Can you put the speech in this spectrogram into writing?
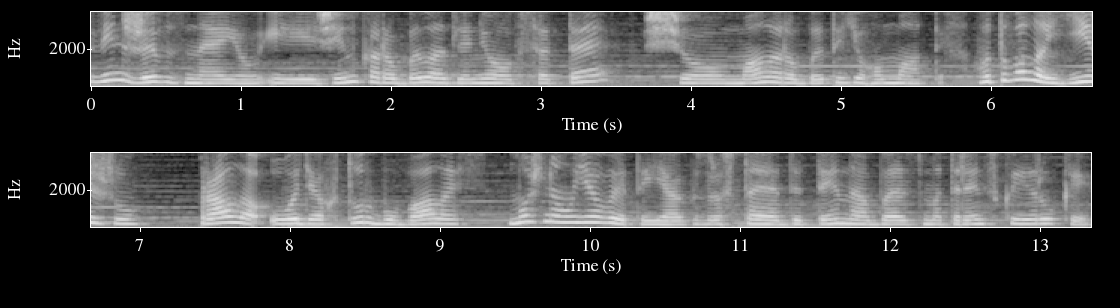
Він жив з нею, і жінка робила для нього все те, що мала робити його мати. Готувала їжу, прала одяг, турбувалась. Можна уявити, як зростає дитина без материнської руки.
